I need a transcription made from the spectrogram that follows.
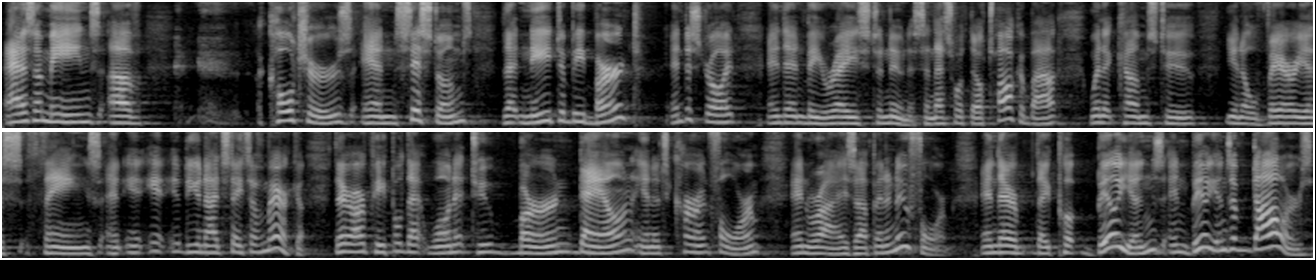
as a means of cultures and systems that need to be burnt and destroyed and then be raised to newness. And that's what they'll talk about when it comes to, you know, various things and in, in, the United States of America. There are people that want it to burn down in its current form and rise up in a new form. And they put billions and billions of dollars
